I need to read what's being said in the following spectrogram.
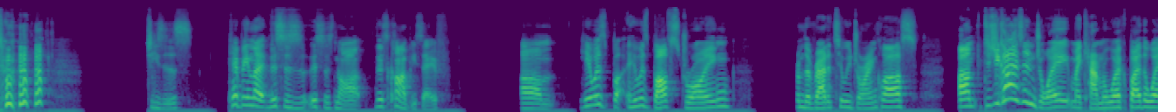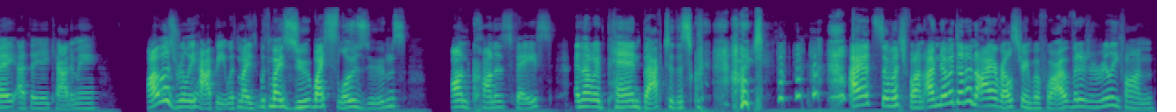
Jesus. Kept being like, this is, this is not, this can't be safe. Um, he was, he was Buff's drawing from the Ratatouille drawing class. Um, did you guys enjoy my camera work by the way at the academy? I was really happy with my with my zoom my slow zooms on Connor's face, and then I would pan back to the screen. I had so much fun. I've never done an IRL stream before, but it was really fun.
